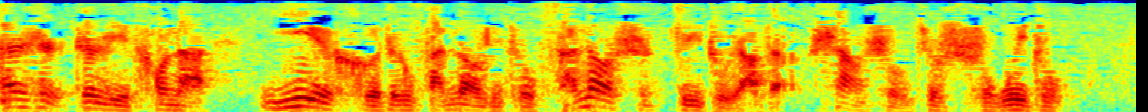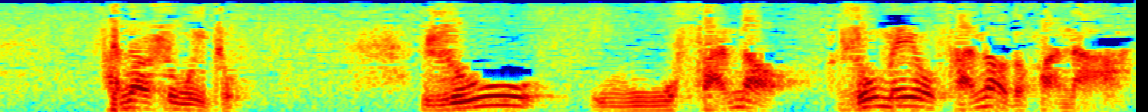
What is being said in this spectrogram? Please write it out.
但是这里头呢，业和这个烦恼里头，烦恼是最主要的，上手就是为主，烦恼是为主。如无烦恼，如没有烦恼的话呢啊，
